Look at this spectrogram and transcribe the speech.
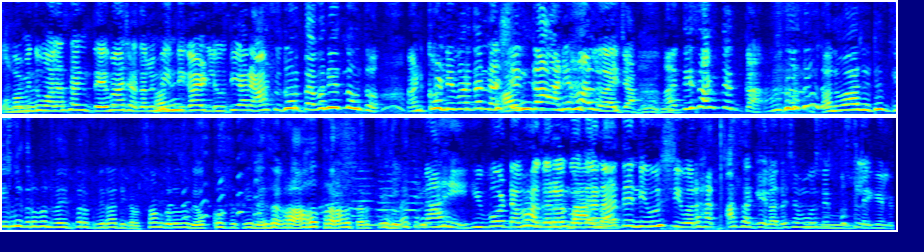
बघा मी तुम्हाला सांगते माझ्या हाताला मेहंदी काढली होती आणि असं धरता पण येत नव्हतं. आणि खंडीवर त्यांना शेंगा आणि हलवायच्या आणि ती सांगतात का? आणि माझे टिपके मी तर म्हणलं परत मी राधिकाला सांगत होते "अहो, कसं केलंय सगळं? अवतार अवतार केलंय. नाही ही बोट भाग रंगवताना त्यांनी उशीवर हात असा केला त्याच्यामुळे ते पुसले गेले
